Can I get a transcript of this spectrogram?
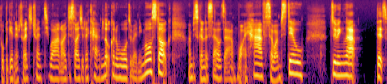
or beginning of 2021, I decided, okay, I'm not going to order any more stock. I'm just going to sell down what I have. So I'm still doing that. There's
